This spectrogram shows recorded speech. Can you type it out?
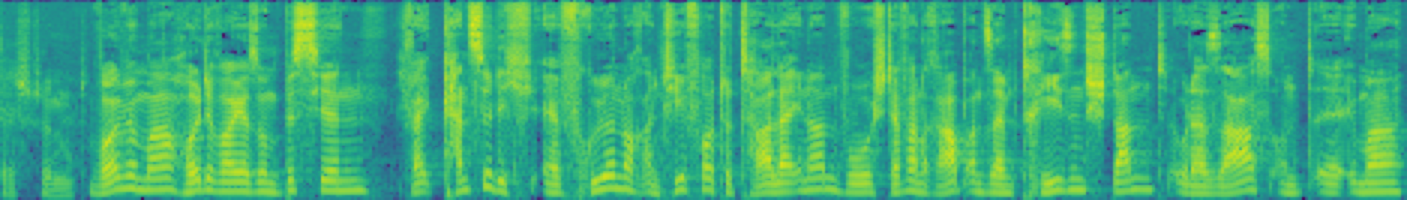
das, stimmt. Wollen wir mal, heute war ja so ein bisschen, ich weiß, kannst du dich äh, früher noch an TV Total erinnern, wo Stefan Raab an seinem Tresen stand oder saß und äh, immer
